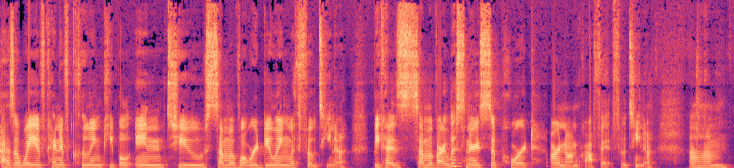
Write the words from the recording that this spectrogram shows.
as a way of kind of cluing people into some of what we're doing with Fotina, because some of our listeners support our nonprofit Fotina. Um,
